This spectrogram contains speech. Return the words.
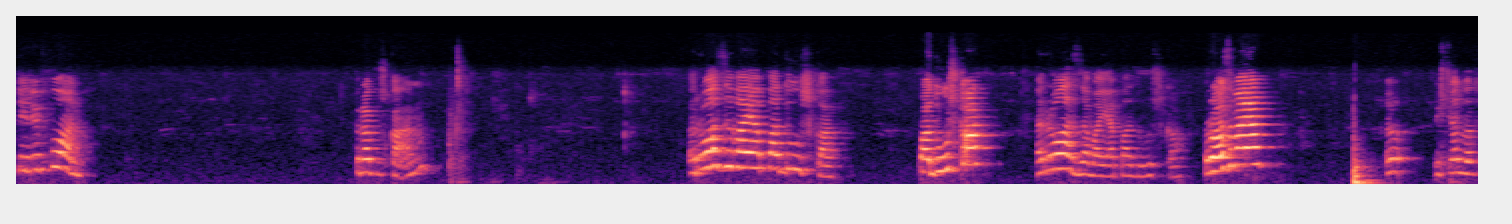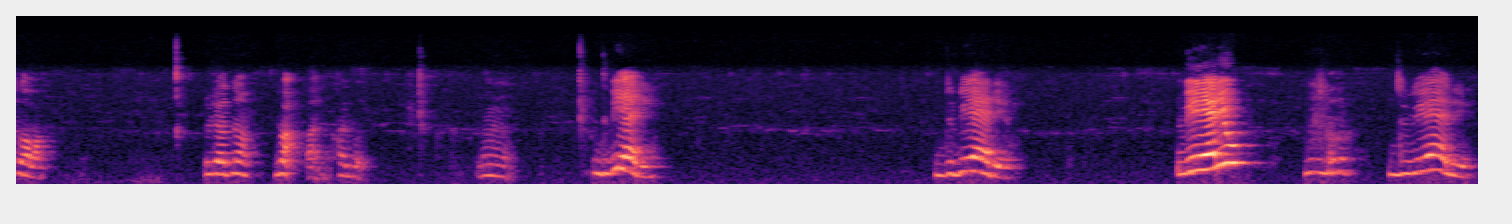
Телефон. Пропускаем. Розовая подушка. Подушка? Розовая подушка. Розовая? Э, Еще два слова. Или одно. Два. Ладно, хоть будет. Двери. Двери. Верю? Двери.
